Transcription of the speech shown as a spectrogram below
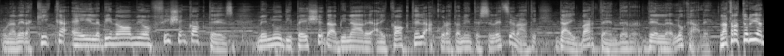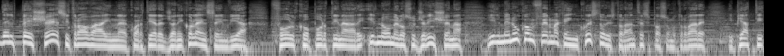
Una vera chicca è il binomio Fish and Cocktails, menù di pesce da abbinare ai cocktail accuratamente selezionati dai bartender del locale. La trattoria del pesce si trova in quartiere Gianicolense in via Folco Rocco Portinari. Il nome lo suggerisce, ma il menù conferma che in questo ristorante si possono trovare i piatti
